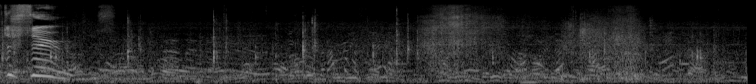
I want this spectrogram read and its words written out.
Mr. Sue.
